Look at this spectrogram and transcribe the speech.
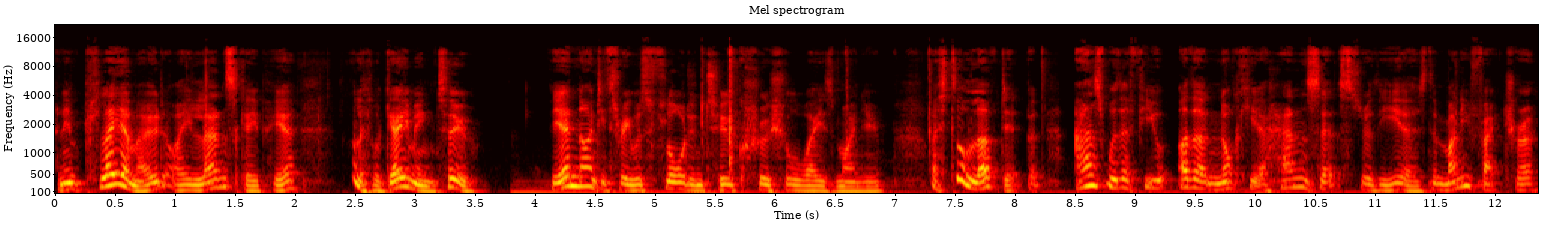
And in player mode, i.e., landscape here, a little gaming too. The N93 was flawed in two crucial ways, mind you. I still loved it, but as with a few other Nokia handsets through the years, the manufacturer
